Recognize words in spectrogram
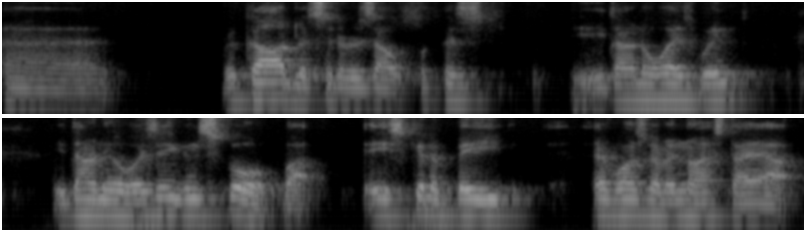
Uh, regardless of the result, because you don't always win, you don't always even score, but it's going to be everyone's going to have a nice day out,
